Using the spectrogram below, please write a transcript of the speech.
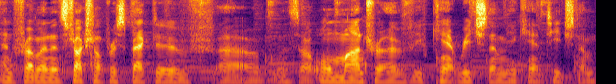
And from an instructional perspective, uh, it's an old mantra of you can't reach them, you can't teach them.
